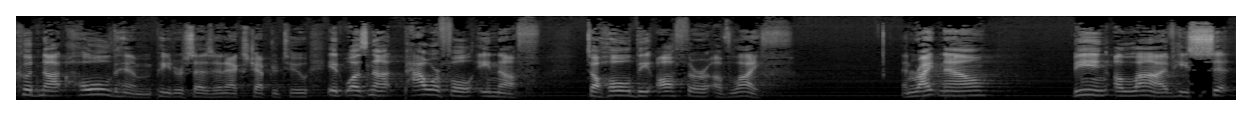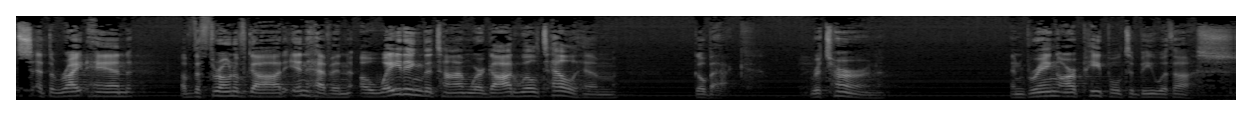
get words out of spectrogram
could not hold him, Peter says in Acts chapter 2. It was not powerful enough to hold the author of life. And right now, being alive, he sits at the right hand of the throne of God in heaven, awaiting the time where God will tell him, Go back, return and bring our people to be with us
